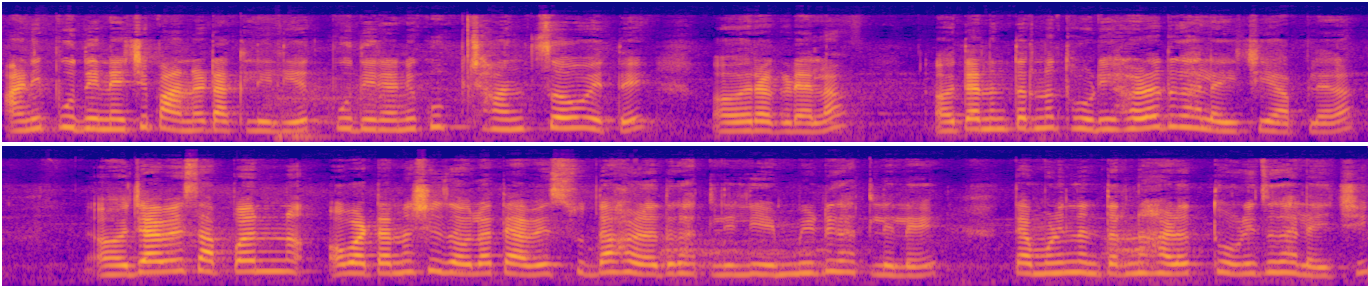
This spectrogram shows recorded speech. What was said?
आणि पुदिन्याची पानं टाकलेली आहेत. पुदिन्याने खूप छान चव येते रगड्याला. त्यानंतरनं थोडी हळद घालायची आपल्याला. ज्यावेळेस आपण वाटाणा शिजवला त्यावेळेससुद्धा हळद घातलेली आहे मीठ घातलेलं आहे. त्यामुळे नंतरनं हळद थोडीच घालायची.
